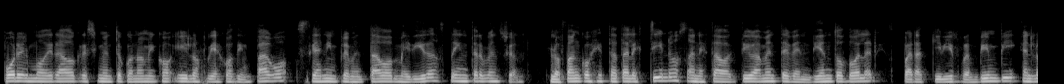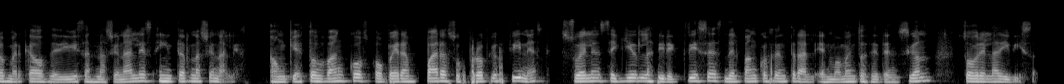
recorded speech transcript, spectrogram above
por el moderado crecimiento económico y los riesgos de impago, se han implementado medidas de intervención. Los bancos estatales chinos han estado activamente vendiendo dólares para adquirir renminbi en los mercados de divisas nacionales e internacionales. Aunque estos bancos operan para sus propios fines, suelen seguir las directrices del Banco Central en momentos de tensión sobre la divisa.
